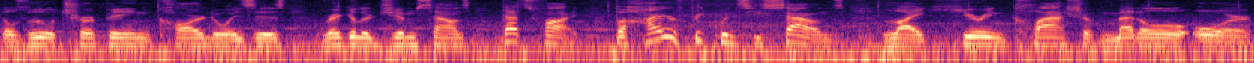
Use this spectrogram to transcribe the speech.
those little chirping, car noises, regular gym sounds, that's fine. But higher frequency sounds like hearing clash of metal or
